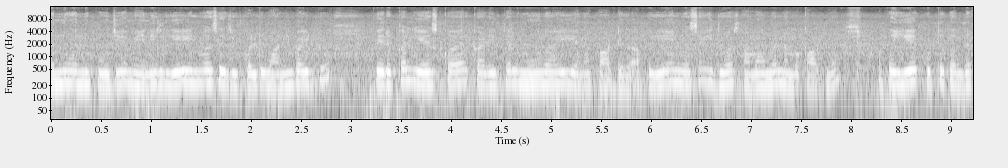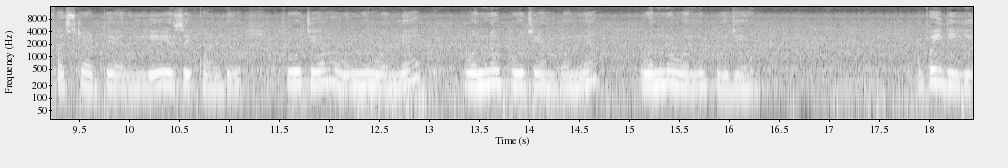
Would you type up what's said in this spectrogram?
ஒன்று ஒன்று பூஜ்ஜியம் எனில் A inverse is equal to one by two பெருக்கல் ஏ ஸ்கொயர் கழித்தல் மூணு ஐ என காட்டுக. அப்போ ஏ இன்வர்ஸும் இதுவும் சமம்னு நம்ம காட்டணும். அப்போ ஏ கொடுத்துக்கிறத ஃபஸ்ட்டு எடுத்து எழுதணும் ஏ இஸ் ஈக்குவல் டு பூஜ்ஜியம் ஒன்று ஒன்று ஒன்று பூஜ்ஜியம் ஒன்று ஒன்று ஒன்று பூஜ்ஜியம். அப்போ இது ஏ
